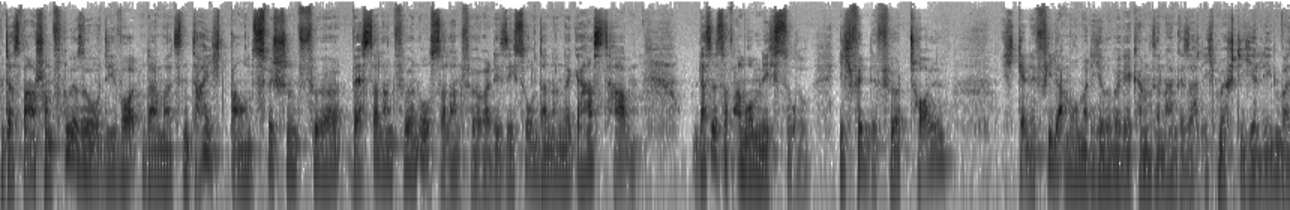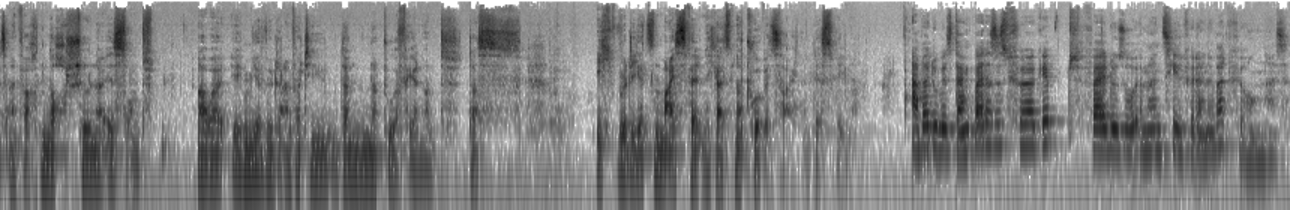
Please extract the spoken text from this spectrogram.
Und das war schon früher so, die wollten damals einen Deich bauen zwischen für Westerland für und Osterland für, weil die sich so untereinander gehasst haben. Und das ist auf Amrum nicht so. Ich finde Föhr toll. Ich kenne viele Amrumer, die hier rübergegangen sind und haben gesagt, ich möchte hier leben, weil es einfach noch schöner ist und aber mir würde einfach die dann Natur fehlen. Und das, ich würde jetzt ein Maisfeld nicht als Natur bezeichnen, deswegen. Aber du bist dankbar, dass es Föhr gibt, weil du so immer ein Ziel für deine Wattführungen hast.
